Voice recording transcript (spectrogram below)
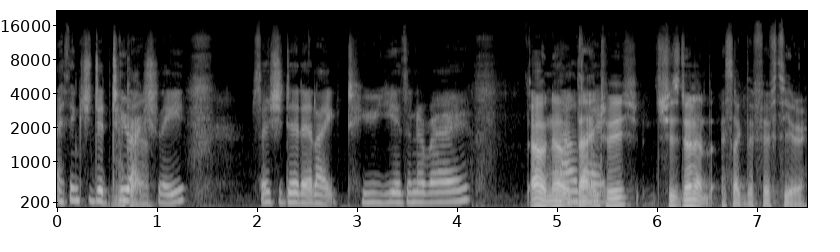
I think she did two Okay. actually. So she did it like two years in a row. oh no, that like- interview. She's doing it. It's like the fifth year.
